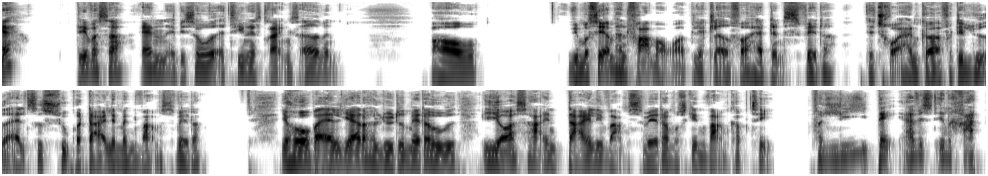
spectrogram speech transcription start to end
Ja, det var så anden episode af Teenage-drengens advent. Og vi må se, om han fremover bliver glad for at have den sweater. Det tror jeg, han gør, for det lyder altid super dejligt med en varm sweater. Jeg håber, alle jer, der har lyttet med derude, I også har en dejlig varm sweater, måske en varm kop te. For lige i dag er vist en ret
